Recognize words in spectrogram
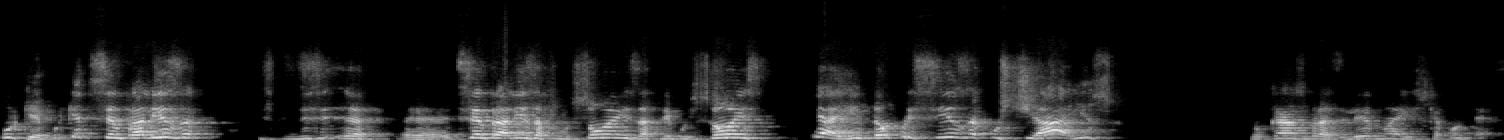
Por quê? Porque descentraliza, é, é, descentraliza funções, atribuições e aí, então, precisa custear isso. No caso brasileiro, não é isso que acontece.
